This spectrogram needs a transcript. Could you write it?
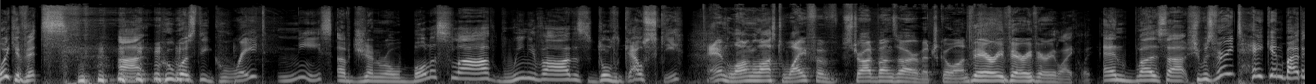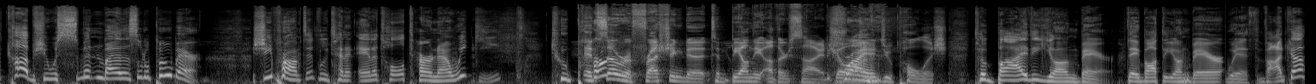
Boykovitz, uh, who was the great niece of General Boleslav Wieniawdz Dolgowski, and long lost wife of Strad von Zarevich. Go on. very, very, very likely, and was uh, she was very taken by the cub. She was smitten by this little Pooh Bear. She prompted Lieutenant Anatol Tarnawicki to It's so refreshing to, to be on the other side. Go try on. and do Polish to buy the young bear. They bought the young bear with vodka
